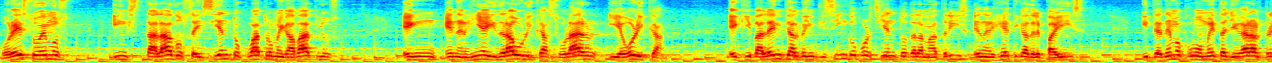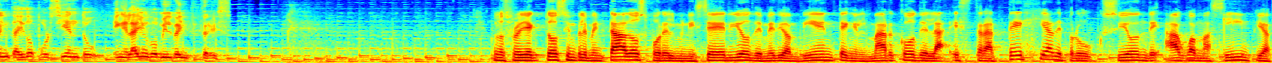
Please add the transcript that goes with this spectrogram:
Por eso hemos instalado 604 megavatios en energía hidráulica, solar y eólica, equivalente al 25% de la matriz energética del país y tenemos como meta llegar al 32% en el año 2023. Con los proyectos implementados por el Ministerio de Medio Ambiente en el marco de la Estrategia de Producción de Agua Más Limpia,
